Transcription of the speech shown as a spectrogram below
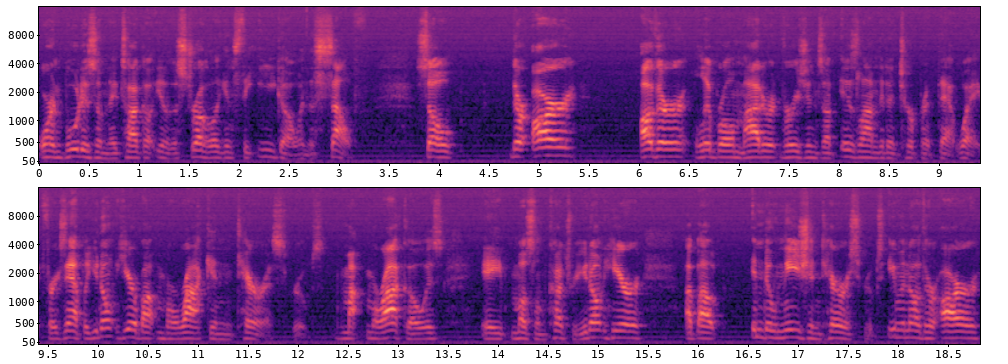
Or in Buddhism, they talk about you know the struggle against the ego and the self. So there are other liberal, moderate versions of Islam that interpret that way. For example, you don't hear about Moroccan terrorist groups. Mo- Morocco is a Muslim country. You don't hear about Indonesian terrorist groups, even though there are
